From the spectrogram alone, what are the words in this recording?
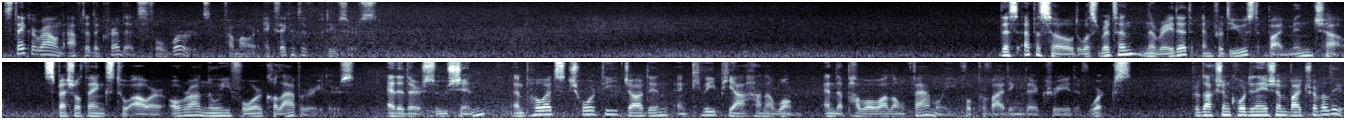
Stick around after the credits for words from our executive producers. This episode was written, narrated, and produced by Min Chao. Special thanks to our Ora Nui 4 collaborators, editor Su Shin, and poets Teoti Jardine and Kiri Piahana-Wong, and the Pavavaljung family for providing their creative works. Production coordination by Trevor Liu.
